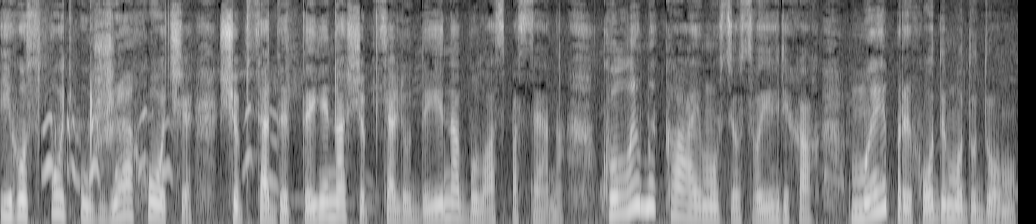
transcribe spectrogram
І Господь уже хоче, щоб ця дитина, щоб ця людина була спасена. Коли ми каємося у своїх гріхах, ми приходимо додому.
